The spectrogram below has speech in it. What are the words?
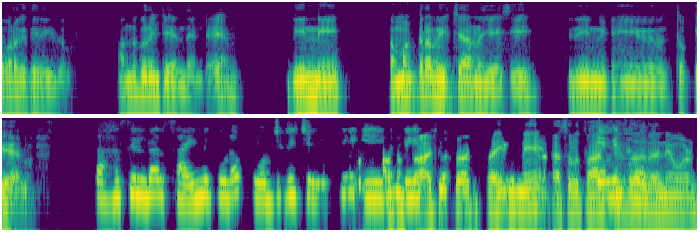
ఎవరికీ తెలీదు. అందు గురించి ఏందంటే, దీన్ని సమగ్ర విచారణ జేసి, దీన్ని తొక్కేయాలి. తహసీల్దార్ సైన్‌ని కూడా ఫోర్జరీ చేసి ఈ. నకిలీ తహసీల్దార్ సైన్‌నే అసలు ఏ విధంగా తహసీల్దార్? అనేవాడు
